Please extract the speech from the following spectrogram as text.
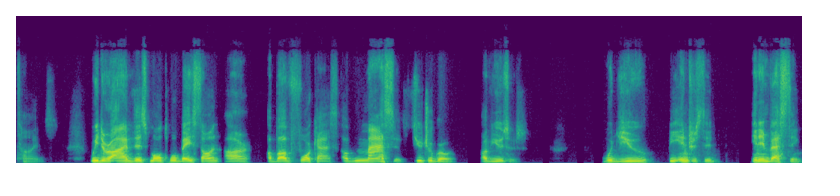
times. We derive this multiple based on our above forecast of massive future growth of users would you be interested in investing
